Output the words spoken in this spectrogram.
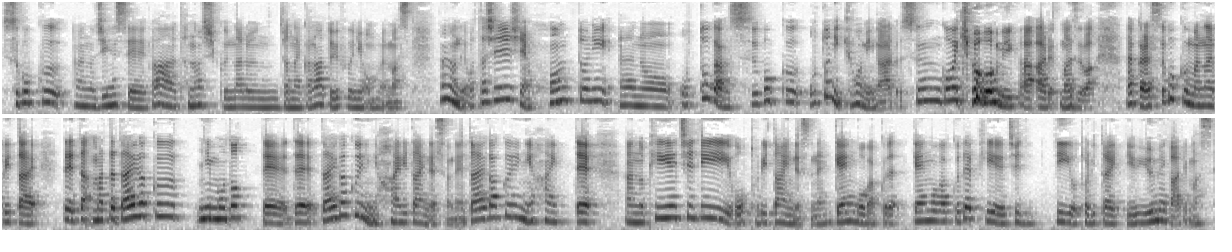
すごくあの人生が楽しくなるんじゃないかなというふうに思います。なので私自身本当にあの音がすごく音に興味がある。すんごい興味がある。まずは。だからすごく学びたい。で、また大学に戻って、で、大学院に入りたいんですよね。大学院に入ってあの PhD を取りたいんですね。言語学で。言語学で PhD を取りたいっていう夢があります。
